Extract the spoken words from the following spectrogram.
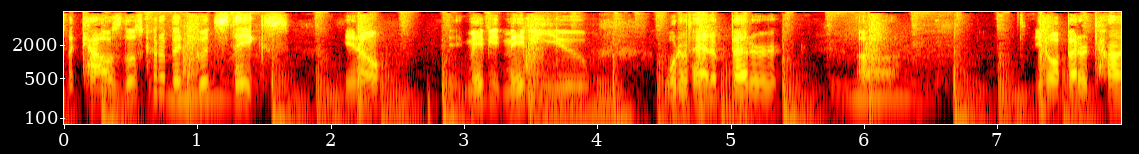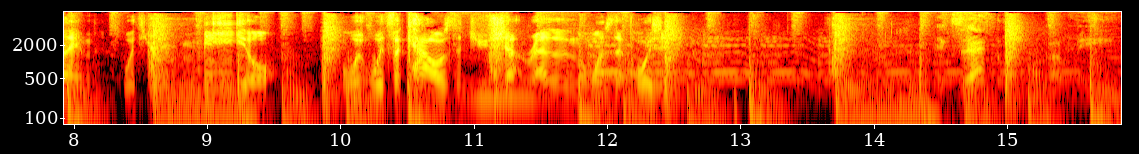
the cows? Those could have been good steaks, you know. Maybe maybe you would have had a better, uh, you know, a better time with your meal with, with the cows that you shot rather than the ones that poisoned you. Exactly. I mean,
